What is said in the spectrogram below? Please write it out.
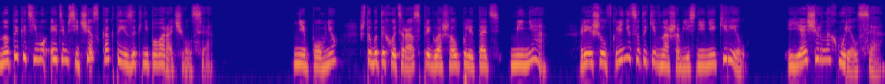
но тыкать ему этим сейчас как-то язык не поворачивался. «Не помню, чтобы ты хоть раз приглашал полетать меня», — решил вклиниться-таки в наше объяснение Кирилл. Ящер нахмурился.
